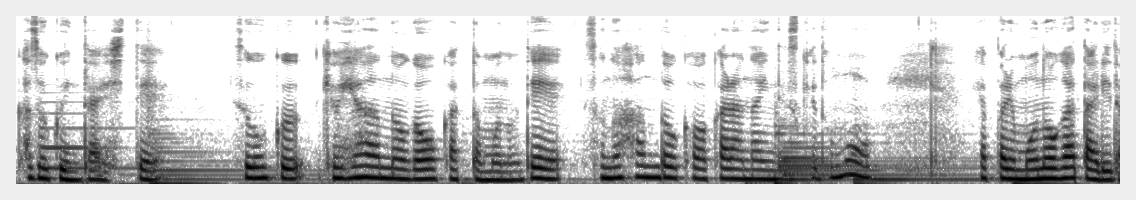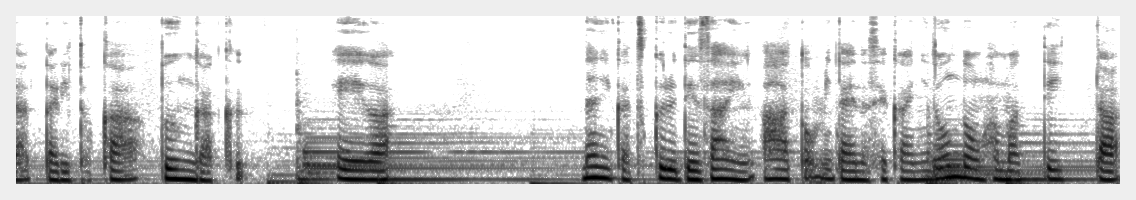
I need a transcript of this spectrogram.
家族に対してすごく拒否反応が多かったものでその反動かわからないんですけどもやっぱり物語だったりとか文学映画何か作るデザインアートみたいな世界にどんどんハマっていった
